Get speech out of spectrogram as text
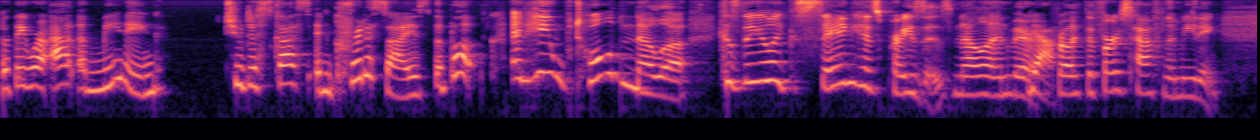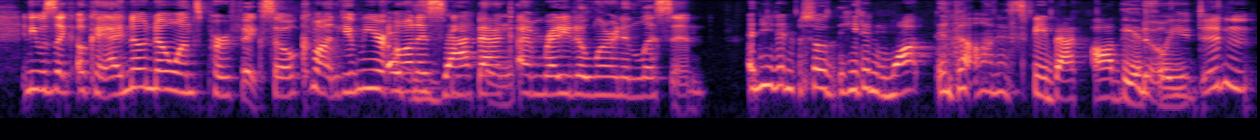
but they were at a meeting to discuss and criticize the book. And he told Nella because they like sang his praises, Nella and Vera, yeah. for like the first half of the meeting. And he was like, "Okay, I know no one's perfect, so come on, give me your exactly. honest feedback. I'm ready to learn and listen." And he didn't. So he didn't want the honest feedback. Obviously, No, you didn't.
